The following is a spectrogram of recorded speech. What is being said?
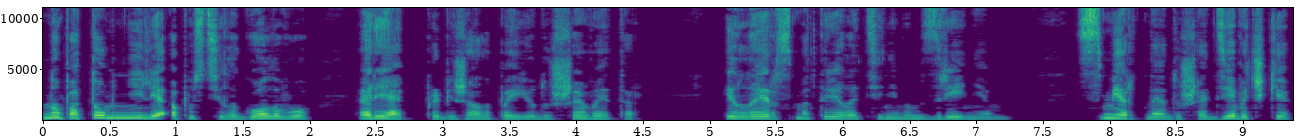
Но потом Нили опустила голову, рябь пробежала по ее душе в этер. И Лейр смотрела теневым зрением. Смертная душа девочки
